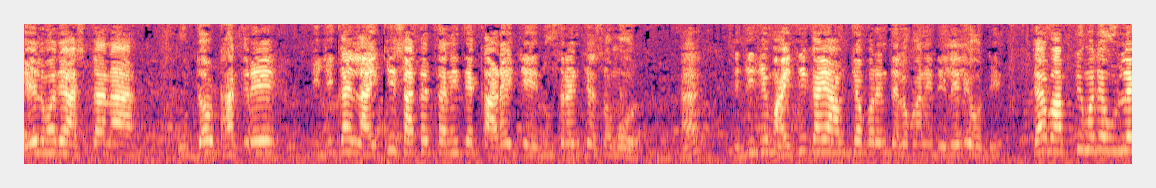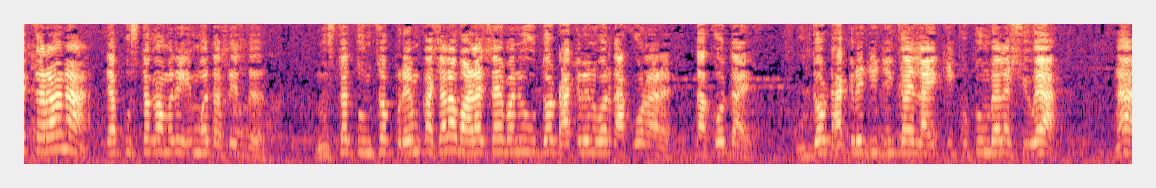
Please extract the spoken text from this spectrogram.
जेलमध्ये असताना उद्धव ठाकरे ती जी काय लायकी सातत्याने ते काढायचे दुसऱ्यांच्या समोर त्याची जी माहिती काय आमच्यापर्यंत त्या लोकांनी दिलेली होती त्या बाबतीमध्ये उल्लेख करा ना. त्या पुस्तकामध्ये हिंमत असेल तर. नुसतं तुमचं प्रेम कशाला बाळासाहेब आणि उद्धव ठाकरेंवर दाखवणार आहे उद्धव ठाकरेची जी काय लायकी कुटुंबाला शिव्या ना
